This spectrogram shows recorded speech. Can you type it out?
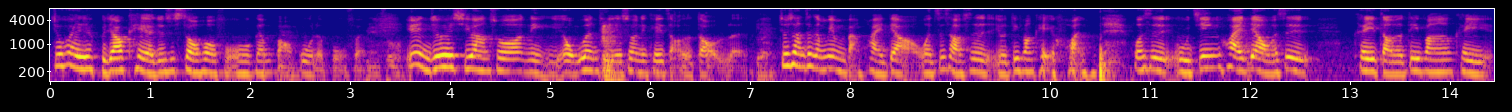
就会比较 care 就是售后服务跟保护的部分。没错，因为你就会希望说，你有问题的时候，你可以找得到人。对就算这个面板坏掉，我至少是有地方可以换，或是五金坏掉，我是可以找的地方可以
